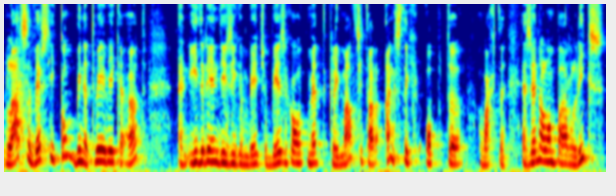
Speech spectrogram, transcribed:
laatste versie komt binnen twee weken uit. En iedereen die zich een beetje bezighoudt met klimaat zit daar angstig op te wachten. Er zijn al een paar leaks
